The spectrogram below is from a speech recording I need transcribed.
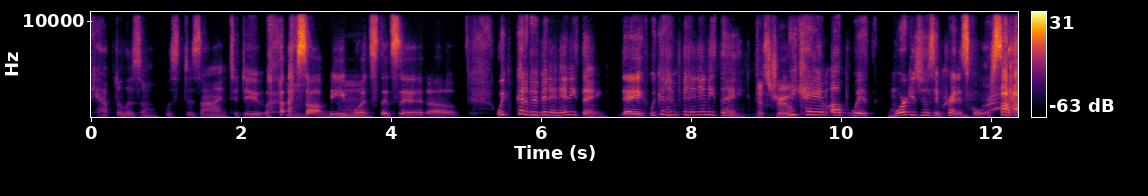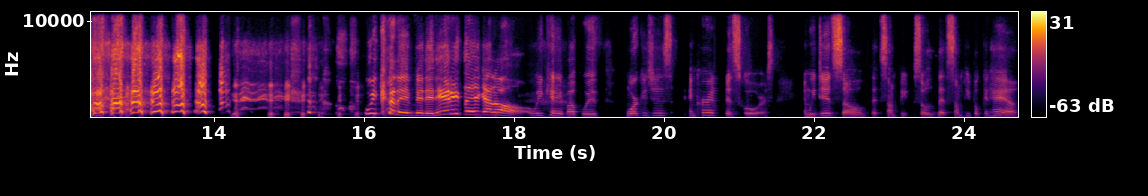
capitalism was designed to do. Mm. I saw a meme mm. once that said, uh, We could have invented anything, Dave. We could have invented anything. That's true. We came up with mortgages and credit scores. we could have invented anything at all. We came up with mortgages and credit scores and we did so that some people so that some people could have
